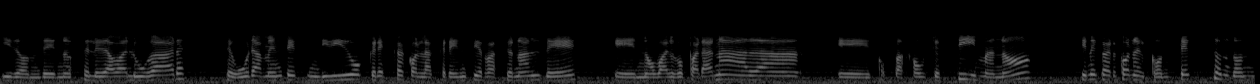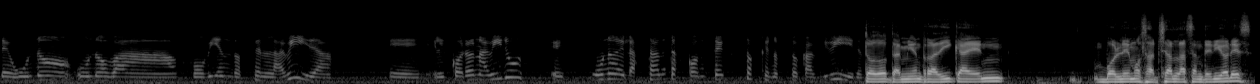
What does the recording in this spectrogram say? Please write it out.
y donde no se le daba lugar, seguramente ese individuo crezca con la creencia irracional de eh, no valgo para nada, eh, con baja autoestima, ¿no? Tiene que ver con el contexto en donde uno, uno va moviéndose en la vida. el coronavirus es uno de los tantos contextos vivir. Todo también radica en, volvemos a charlas anteriores,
